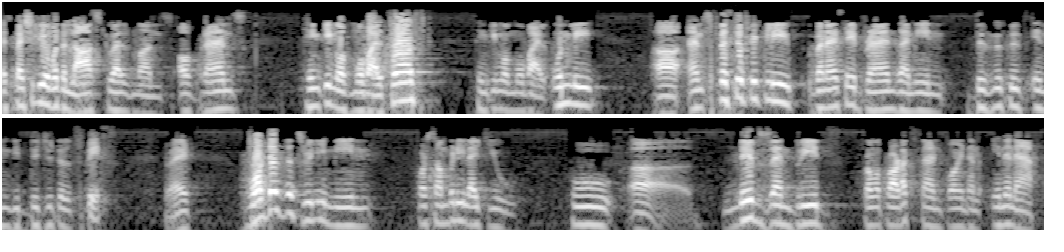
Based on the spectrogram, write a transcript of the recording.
especially over the last 12 months, of brands thinking of mobile first, thinking of mobile only, uh, and specifically, when I say brands, I mean businesses in the digital space, right? What does this really mean for somebody like you who uh, lives and breathes from a product standpoint and in an app,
